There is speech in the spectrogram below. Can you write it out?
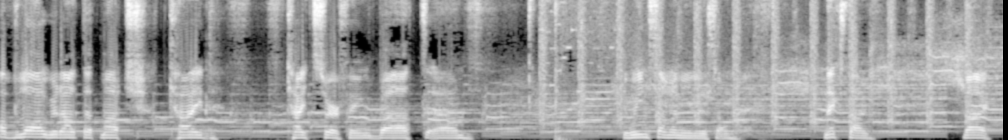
a vlog without that much kite kite surfing, but um, you win some and you lose some. Next time. Bye.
